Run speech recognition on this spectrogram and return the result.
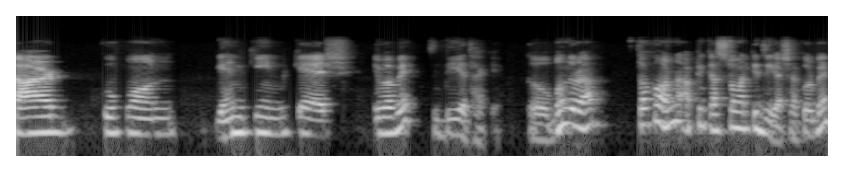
কার্ড কুপন গ্যানকিন ক্যাশ এভাবে দিয়ে থাকে। তো বন্ধুরা, তখন আপনি কাস্টমারকে জিজ্ঞাসা করবেন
